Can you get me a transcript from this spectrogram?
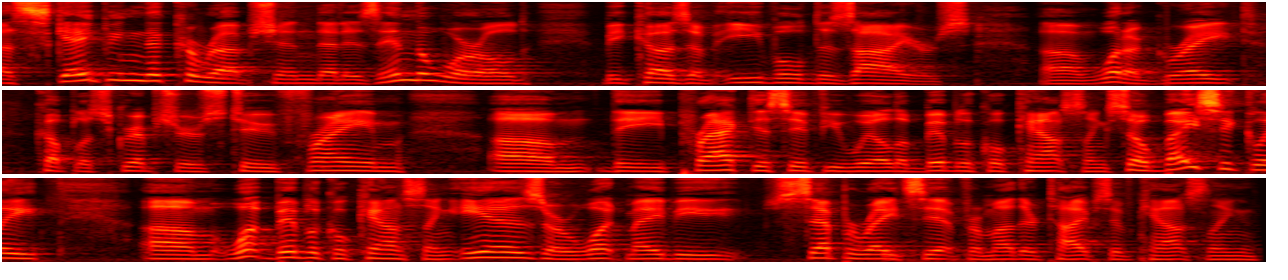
escaping the corruption that is in the world because of evil desires. Uh, what a great couple of scriptures to frame um, the practice, if you will, of biblical counseling. So basically, um, what biblical counseling is, or what maybe separates it from other types of counseling,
